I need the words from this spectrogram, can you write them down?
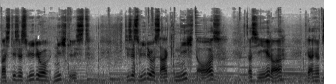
was dieses Video nicht ist. Dieses Video sagt nicht aus, dass jeder der jetzt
